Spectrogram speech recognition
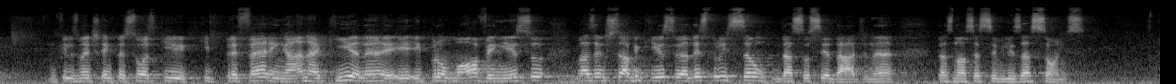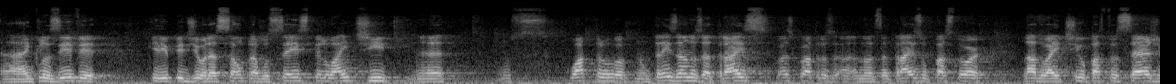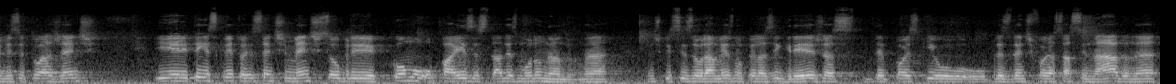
Infelizmente tem pessoas que, que preferem a anarquia né, e, e, promovem isso, mas a gente sabe que isso é a destruição da sociedade, né, das nossas civilizações. Ah, inclusive, queria pedir oração para vocês pelo Haiti. Né, uns quatro, não, três anos atrás, quase quatro anos atrás, o pastor lá do Haiti, o pastor Sérgio visitou a gente e ele tem escrito recentemente sobre como o país está desmoronando, né? A gente precisa orar mesmo pelas igrejas, depois que o, o presidente foi assassinado, né?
